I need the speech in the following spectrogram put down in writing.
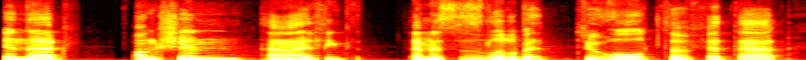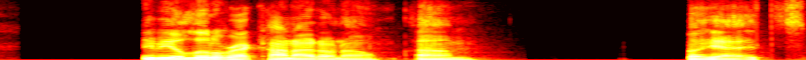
in that function, and I think Themis is a little bit too old to fit that. Maybe a little retcon. I don't know. Um, but yeah, it's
